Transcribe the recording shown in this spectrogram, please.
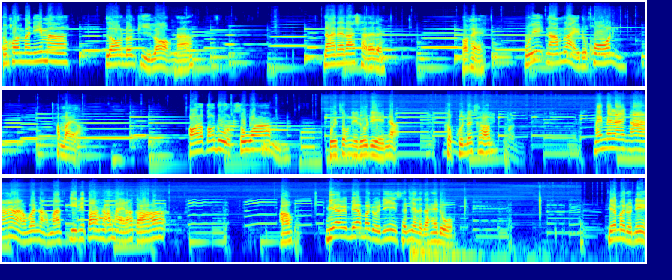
ทุกคนมานี่มาระวังโดนผีหลอกนะ ได้ได้ได้ใช้ได้เลย โอเค อุ้ยน้ำไหลทุกคนทำไรอะ อ๋อ เราต้องดูดซ่วมอุ้ยตรงนี้ดูดีเนี่ยขอบคุณนะครับ ไม่เป็นไรค่ะวันหลังมากินนี่ต้อนรับใหม่แล้วก็ เอาเบียร์เบียร์มาดูนี่ฉันมีอะไรจะให้ดู เบียร์มาดูนี่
